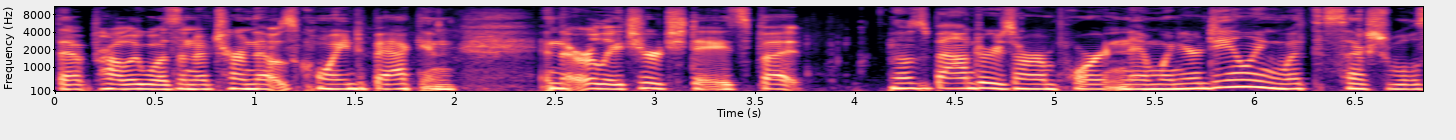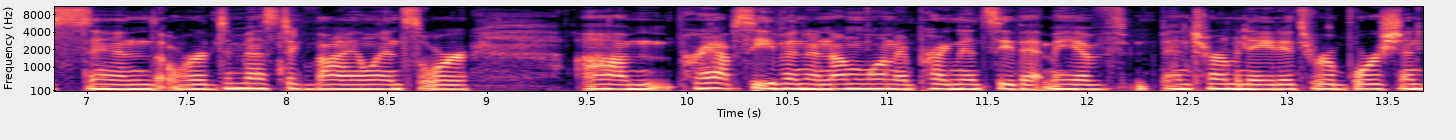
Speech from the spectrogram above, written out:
that probably wasn't a term that was coined back in in the early church days, but those boundaries are important. And when you're dealing with sexual sins or domestic violence or um, perhaps even an unwanted pregnancy that may have been terminated through abortion.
